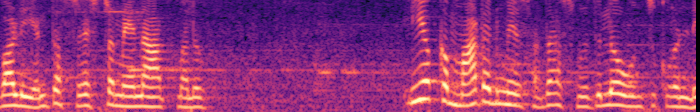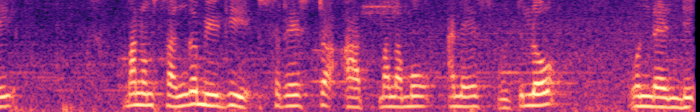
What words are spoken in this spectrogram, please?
వాళ్ళు ఎంత శ్రేష్టమైన ఆత్మలు. ఈ యొక్క మాటను మీరు సదా స్మృతిలో ఉంచుకోండి. మనం సంగమయుగి శ్రేష్ట ఆత్మలము అనే స్మృతిలో ఉండండి.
